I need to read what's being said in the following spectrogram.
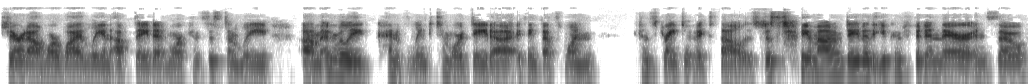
share it out more widely and update it more consistently, um, and really kind of link to more data. I think that's one constraint of Excel is just the amount of data that you can fit in there. And so,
